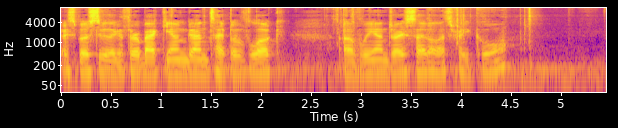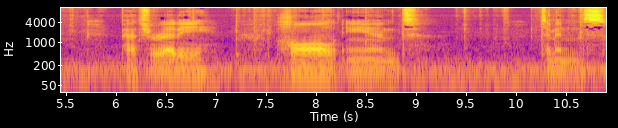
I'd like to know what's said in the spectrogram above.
It's supposed to be like a throwback young gun type of look of Leon Draisaitl. That's pretty cool. Pacioretty, Hall, and Timmins.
